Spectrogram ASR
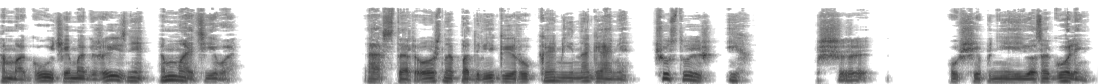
Могучий маг жизни, мать его! Осторожно подвигай руками и ногами. Чувствуешь их? Пш! Ущипни ее за голень.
